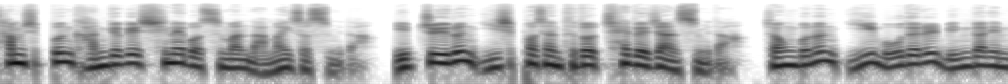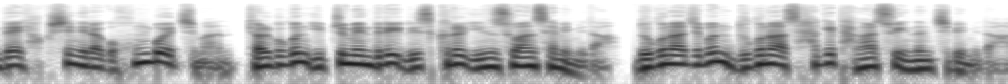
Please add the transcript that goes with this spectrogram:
30분 간격의 시내버스만 남아 있었습니다. 입주율은 20%도 채 되지 않습니다. 정부는 이 모델을 민간임대 혁신이라고 홍보했지만 결국은 입주민들이 리스크를 인수한 셈입니다. 누구나 집은 누구나 사기 당할 수 있는 집입니다.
